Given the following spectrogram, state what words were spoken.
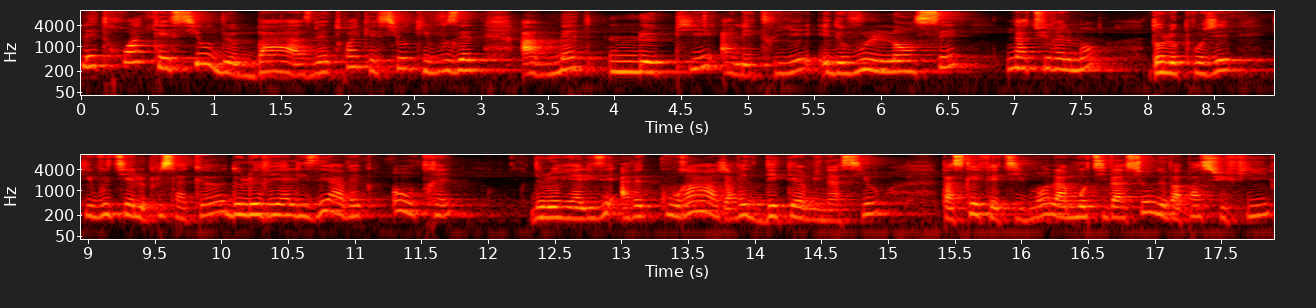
les trois questions de base, les trois questions qui vous aident à mettre le pied à l'étrier et de vous lancer naturellement dans le projet qui vous tient le plus à cœur, de le réaliser avec entrain, de le réaliser avec courage, avec détermination, parce qu'effectivement, la motivation ne va pas suffire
